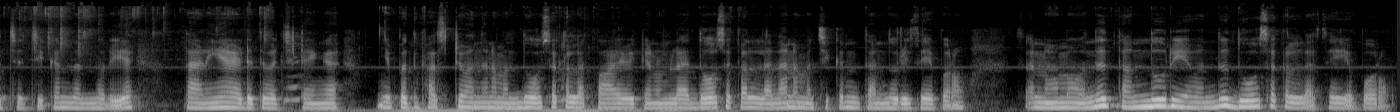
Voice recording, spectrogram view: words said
வச்ச சிக்கன் தந்தூரியை தனியாக எடுத்து வச்சுட்டேங்க. இப்போ ஃபஸ்ட்டு வந்து நம்ம தோசைக்கல்ல காய வைக்கணும்ல. தோசைக்கல்லில் தான் நம்ம சிக்கன் தந்தூரி செய்ய போகிறோம் ஸோ நம்ம வந்து தந்தூரியை வந்து தோசைக்கல்லில் செய்ய போகிறோம்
